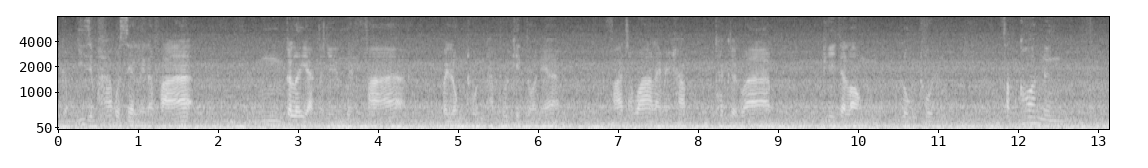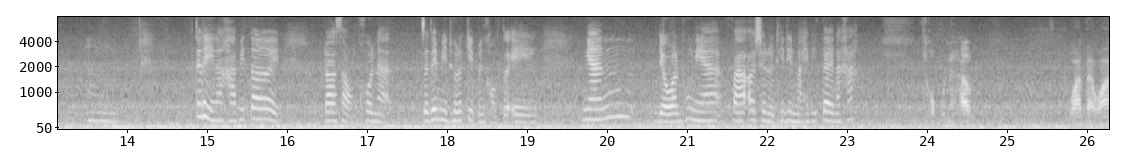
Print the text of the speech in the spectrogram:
เกือบ25%เลยนะฟ้า อืมก็เลยอยากจะยืมเงินฟ้าไปลงทุนทำธุร กิจตัวเนี้ยฟ้าจะว่าอะไรไหมครับ ถ้าเกิดว่าพี่จะลองลงทุนสักก้อนหนึ่งอืมก็ดีนะคะพี่เต้ย เราสองคนอะ จะได้มีธุรกิจเป็นของตัวเอง งั้นเดี๋ยววันพรุ่งนี้ฟ้าเอาโฉนดที่ดินมาให้พี่เต้ยนะคะ ขอบคุณนะครับ ว่าแต่ว่า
